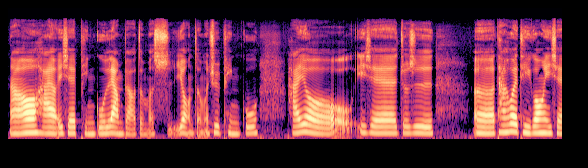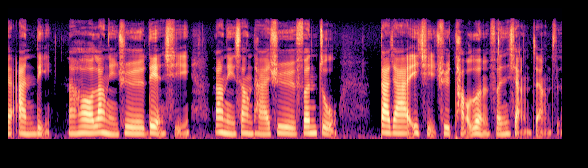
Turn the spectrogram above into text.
然后还有一些评估量表怎么使用，怎么去评估，还有一些就是呃，他会提供一些案例，然后让你去练习，让你上台去分组，大家一起去讨论分享这样子。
